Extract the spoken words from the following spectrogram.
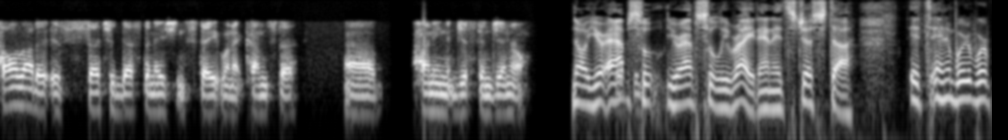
Colorado is such a destination state when it comes to uh, hunting, just in general. No, you're absolutely you're absolutely right, and it's just. Uh, it's and we're we're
